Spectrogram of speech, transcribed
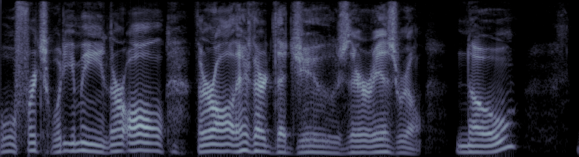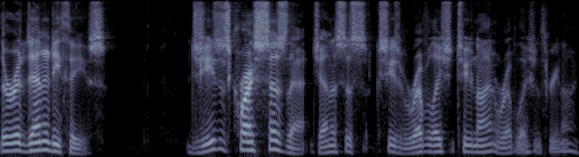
Oh, Fritz, what do you mean? They're all they're all they're the Jews. They're Israel. No, they're identity thieves. Jesus Christ says that. Genesis, excuse me, Revelation 2 9 or Revelation 3 9.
